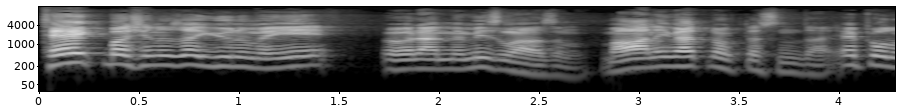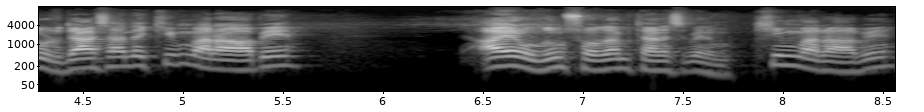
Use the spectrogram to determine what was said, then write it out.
Tek başınıza yürümeyi öğrenmemiz lazım. Maneviyat noktasında. Hep olur. Derslerde kim var abi? Ayrıldığım sorudan bir tanesi benim. Kim var abi?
